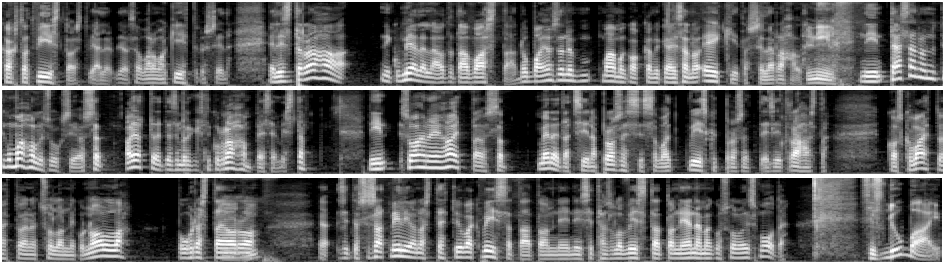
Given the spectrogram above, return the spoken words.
2015 vielä, ja se on varmaan kiihtynyt siitä. Eli sitten rahaa niin kuin mielellään otetaan vastaan. Dubai on sellainen maailmankokka, mikä ei sano ei kiitos sille rahalle. Niin. Niin tässä on nyt niin kuin mahdollisuuksia, jos sä ajattelet esimerkiksi niin kuin rahan pesemistä, niin suahan ei haittaa, jos sä menetät siinä prosessissa vaikka 50 prosenttia siitä rahasta, koska vaihtoehto on, että sulla on niin kuin nolla puhdasta euroa, mm-hmm. ja sitten jos sä saat miljoonasta tehtyä vaikka 500 tonnia, niin sittenhän sulla on 500 tonnia enemmän kuin sulla olisi muuten. Siis Dubai,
